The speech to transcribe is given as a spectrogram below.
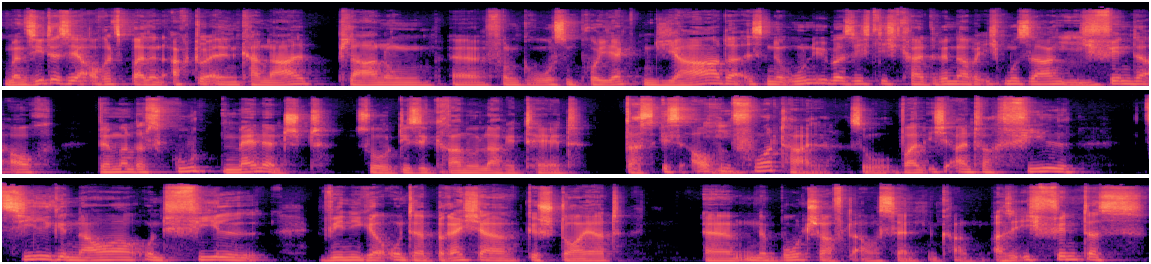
Man sieht es ja auch jetzt bei den aktuellen Kanalplanungen äh, von großen Projekten. Ja, da ist eine Unübersichtlichkeit drin, aber ich muss sagen, mhm. ich finde auch, wenn man das gut managt, so diese Granularität, das ist auch ein mhm. Vorteil, so, weil ich einfach viel zielgenauer und viel weniger Unterbrecher gesteuert äh, eine Botschaft aussenden kann. Also ich finde das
